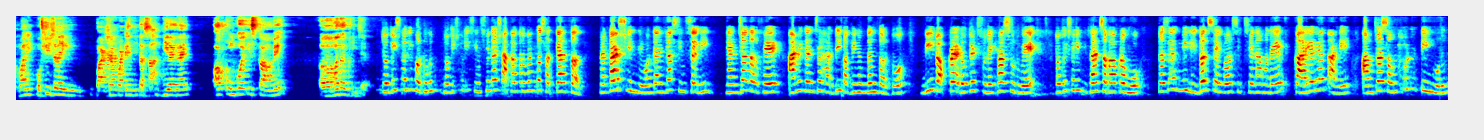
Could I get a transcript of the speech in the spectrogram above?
हमारी कोशिश रहेगी पाशा पटेल जी का साथ दिया जाए और उनको इस काम में मदद की जाए। जोगेश्वरी मधून जोगेश्वरी शिवसेना शाखा क्रमांक सत्याहत्तर प्रकाश शिंदे व त्यांच्या शिवसैनिक यांच्यातर्फे आम्ही त्यांचे हार्दिक अभिनंदन करतो. मी डॉक्टर ऍडव्होकेट सुलेखा सुर्वे जोगेश्वरी विधानसभा प्रमुख तसेच मी लिगल सेलवर शिवसेनामध्ये कार्यरत आहे. आमच्या संपूर्ण टीम म्हणून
